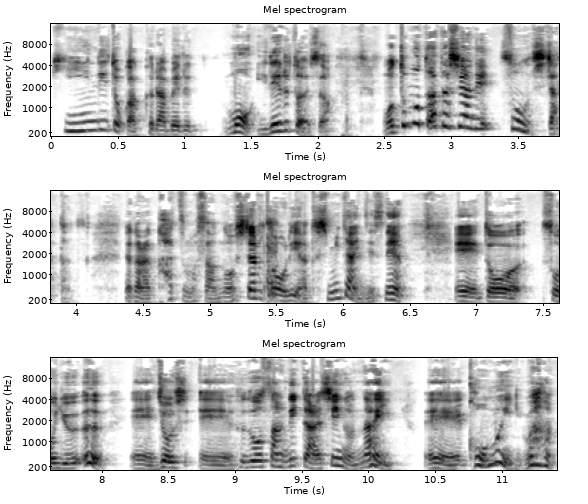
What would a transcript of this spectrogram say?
金利とか比べる、もう入れるとですよ。もともと私はね、損しちゃったんです。だから、勝間さんのおっしゃる通り、私みたいにですね、えっ、ー、と、そういう、えー、上司、えー、不動産リテラシーのない、え、公務員は、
